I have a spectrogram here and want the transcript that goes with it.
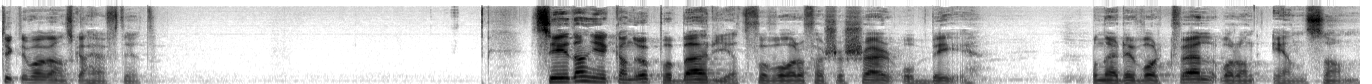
Tyckte det var ganska häftigt. Sedan gick han upp på berget för att vara för sig själv och be. Och när det var kväll var han ensam.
